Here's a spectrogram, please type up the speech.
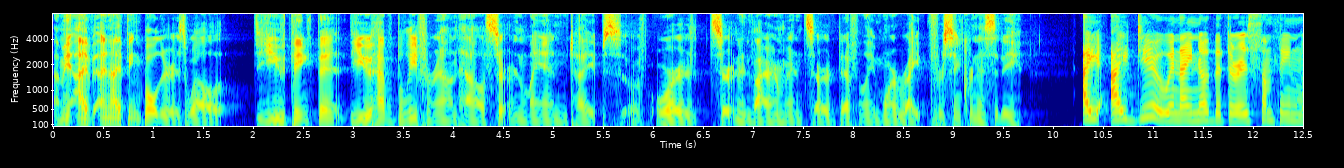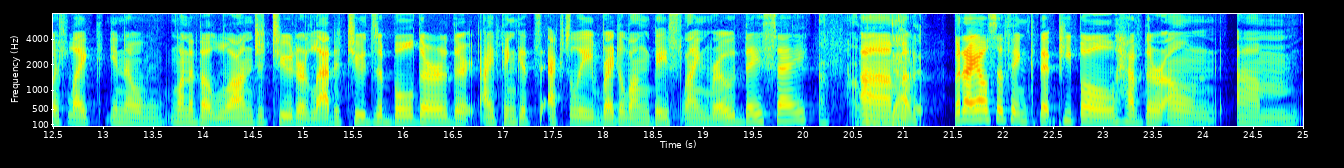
I mean, I and I think Boulder as well. Do you think that? Do you have a belief around how certain land types of, or certain environments are definitely more ripe for synchronicity? I, I do, and I know that there is something with like you know one of the longitude or latitudes of Boulder. There, I think it's actually right along Baseline Road. They say. I, I wouldn't doubt it. But I also think that people have their own. Um,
